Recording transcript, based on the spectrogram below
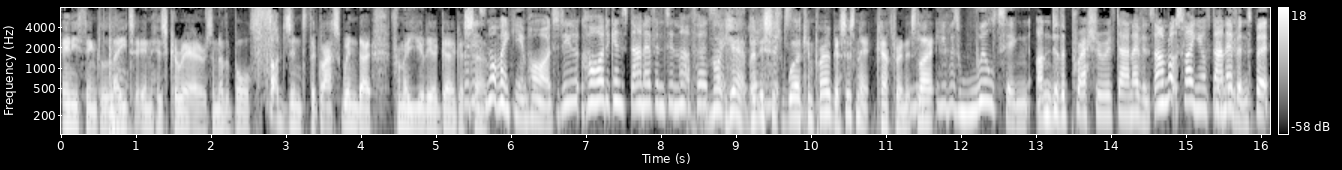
anything later in his career as another ball thuds into the glass window from a Julia Görges But serve. it's not making him hard. Did he look hard against Dan Evans in that third Not set? yet, but this is work in progress, isn't it, Catherine? It's he, like he was wilting under the pressure of Dan Evans. Now, I'm not slagging off Dan Evans, but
